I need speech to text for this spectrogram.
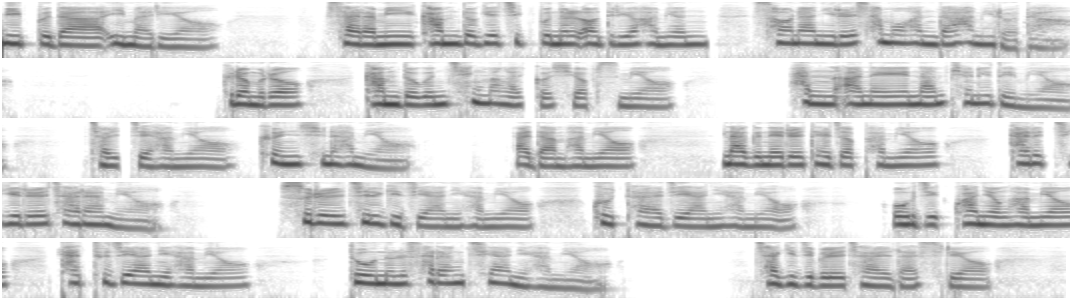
미쁘다 이 말이여 사람이 감독의 직분을 얻으려 하면 선한 일을 사모한다 함이로다. 그러므로 감독은 책망할 것이 없으며 한 아내의 남편이 되며 절제하며 근신하며 아담하며 나그네를 대접하며 가르치기를 잘하며 술을 즐기지 아니하며 구타하지 아니하며 오직 관용하며 다투지 아니하며 돈을 사랑치 아니하며 자기 집을 잘 다스려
